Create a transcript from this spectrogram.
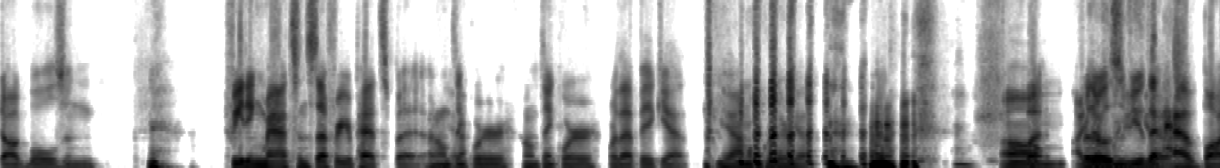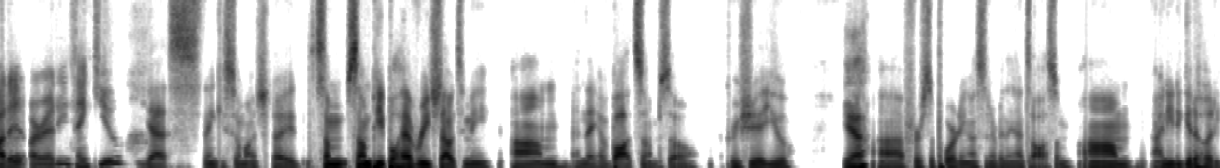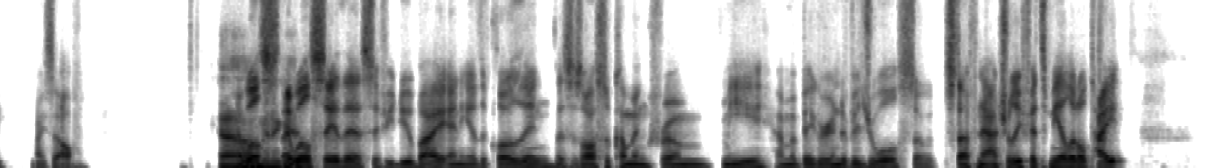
dog bowls and feeding mats and stuff for your pets, but I don't Yeah. think we're I don't think we're we're that big yet. Yeah, I don't think we're there yet. um, I For those of you that a- have bought it already, thank you. yes, thank you so much. I some some people have reached out to me, um, and they have bought some, so appreciate you Yeah. uh for supporting us and everything. That's awesome. Um, I need to get a hoodie myself. Yeah. I will gonna s- I get- will say this if you do buy any of the clothing, this is also coming from me. I'm a bigger individual, so stuff naturally fits me a little tight.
